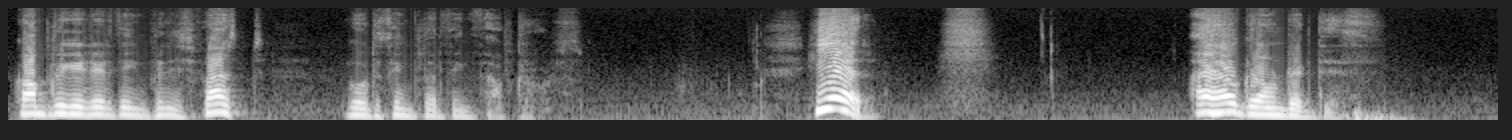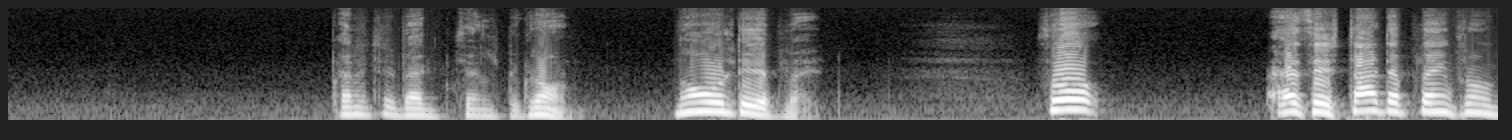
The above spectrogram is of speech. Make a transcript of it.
complicated thing finish first go to simpler things afterwards. Here I have grounded this connected back channel to ground no voltage applied. So, as I start applying from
